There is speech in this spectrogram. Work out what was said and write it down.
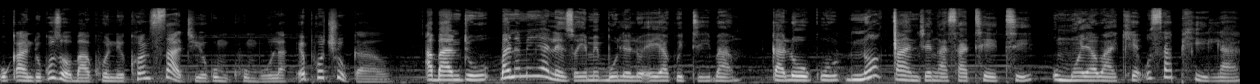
ukanti kuzobakho nekonsathi yokumkhumbula eportugal abantu banemiyalezo yemibulelo eya kwidiba kaloku noxa njengasathethi umoya wakhe usaphila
